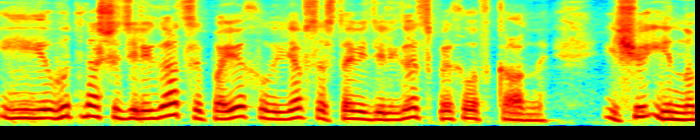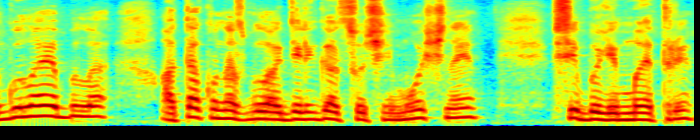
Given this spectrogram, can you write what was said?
И вот наша делегация поехала, я в составе делегации поехала в Канны. Еще Инна Гулая была, а так у нас была делегация очень мощная – все были мэтры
